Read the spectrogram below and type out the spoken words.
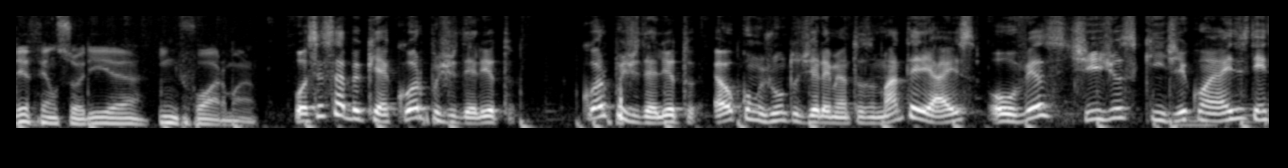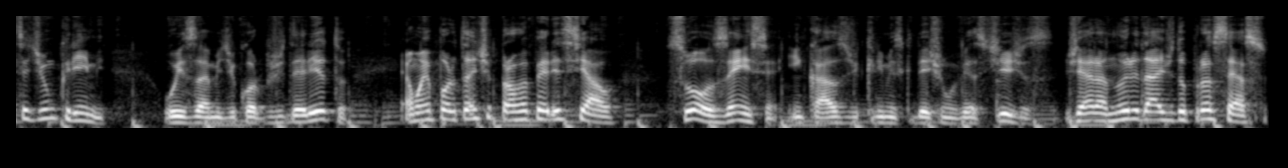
Defensoria informa. Você sabe o que é corpo de delito? Corpo de delito é o conjunto de elementos materiais ou vestígios que indicam a existência de um crime. O exame de corpo de delito é uma importante prova pericial. Sua ausência, em casos de crimes que deixam vestígios, gera nulidade do processo.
